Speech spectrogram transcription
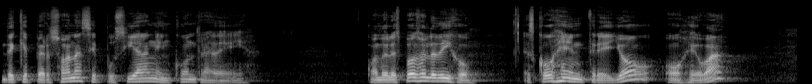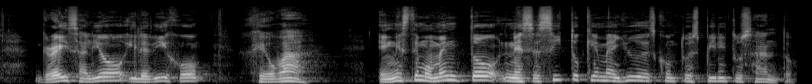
de que personas se pusieran en contra de ella. Cuando el esposo le dijo, escoge entre yo o Jehová, Grace salió y le dijo, Jehová, en este momento necesito que me ayudes con tu Espíritu Santo.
